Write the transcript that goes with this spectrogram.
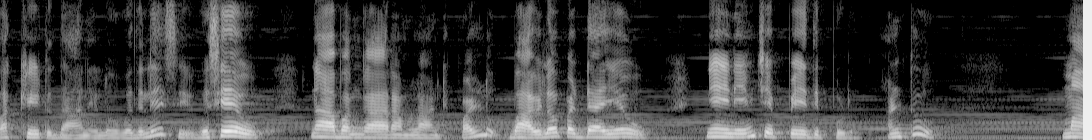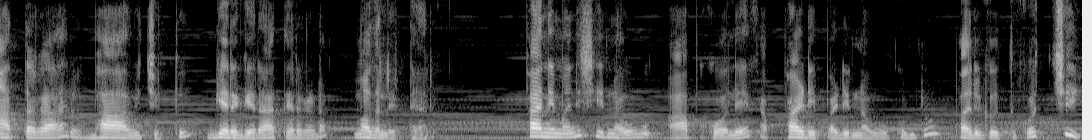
బకెట్ దానిలో వదిలేసి వసేవు నా బంగారం లాంటి పళ్ళు బావిలో పడ్డాయేవు నేనేం చెప్పేది ఇప్పుడు అంటూ మా అత్తగారు బావి చుట్టూ గిరగిరా తిరగడం మొదలెట్టారు. పని మనిషి నవ్వు ఆపుకోలేక పడి పడి నవ్వుకుంటూ పరిగెత్తుకొచ్చి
